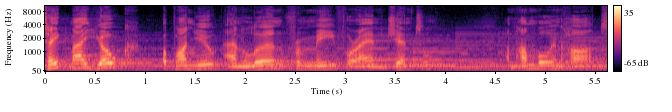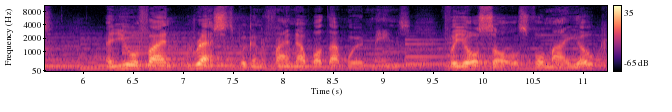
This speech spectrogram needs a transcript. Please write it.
Take my yoke upon you and learn from me, for I am gentle, I'm humble in heart, and you will find rest. We're going to find out what that word means for your souls. For my yoke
